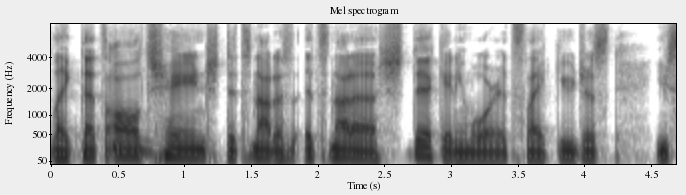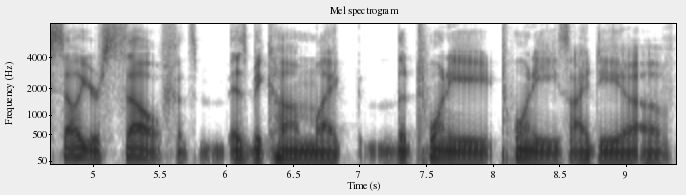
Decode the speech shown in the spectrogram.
Like that's mm-hmm. all changed. It's not a, it's not a shtick anymore. It's like you just you sell yourself. It's has become like the 2020s idea of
